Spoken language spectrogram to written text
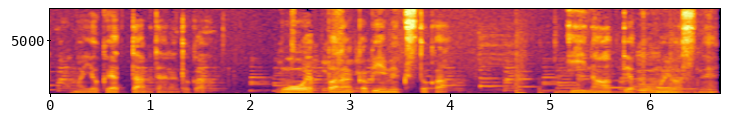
「お前よくやった」みたいなとかもうやっぱなんか BMX とかいいなってやっぱ思いますね。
